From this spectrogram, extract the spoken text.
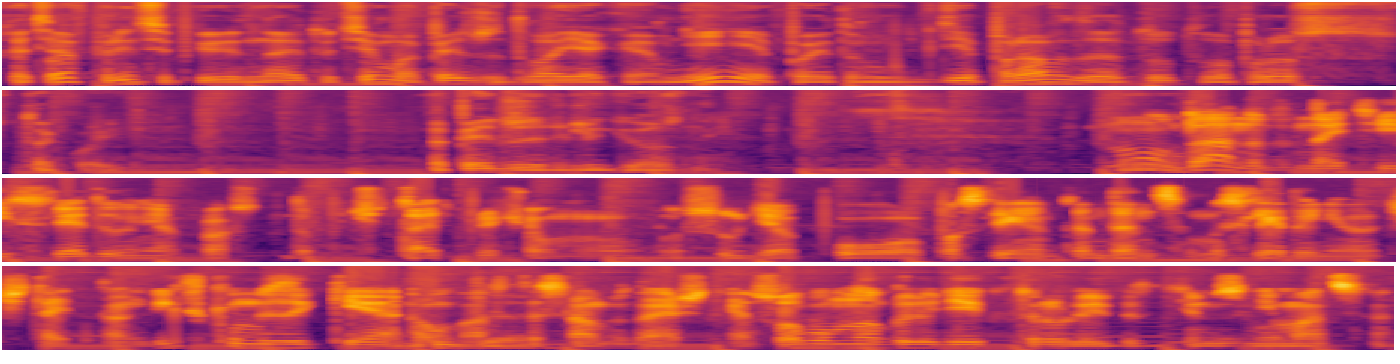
Хотя, в принципе, на эту тему, опять же, двоякое мнение, поэтому где правда, тут вопрос такой. Опять же, религиозный. Ну да, надо найти исследования, просто да, почитать, причем, судя по последним тенденциям исследований, надо читать на английском языке, а у нас, да. ты сам знаешь, не особо много людей, которые любят этим заниматься.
